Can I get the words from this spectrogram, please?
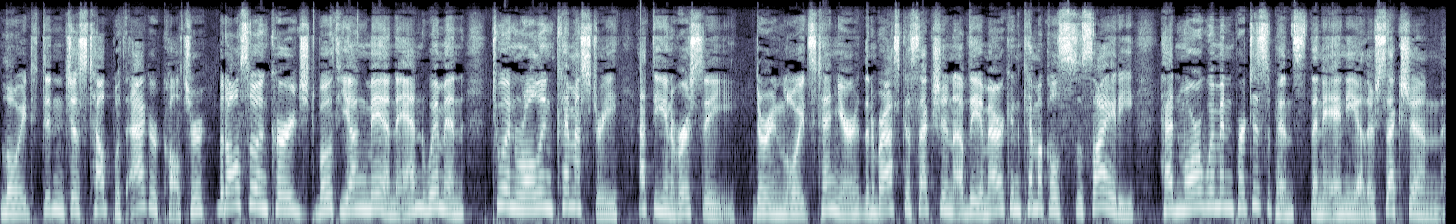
Lloyd didn't just help with agriculture, but also encouraged both young men and women to enroll in chemistry at the university. During Lloyd's tenure, the Nebraska section of the American Chemical Society had more women participants than any other section.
